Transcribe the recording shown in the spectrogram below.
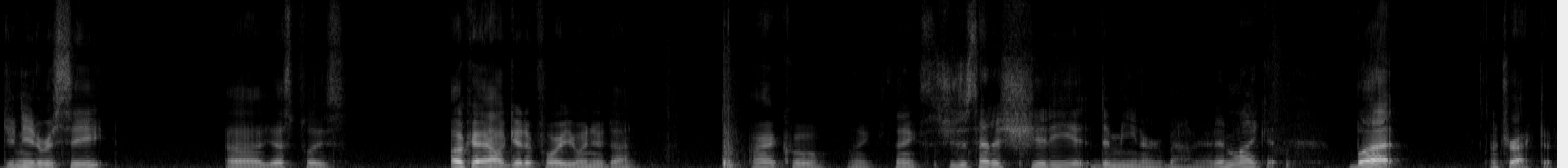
Do you need a receipt? Uh, yes, please. Okay, I'll get it for you when you're done. All right, cool. Like, thanks. She just had a shitty demeanor about her. I didn't like it, but attractive.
